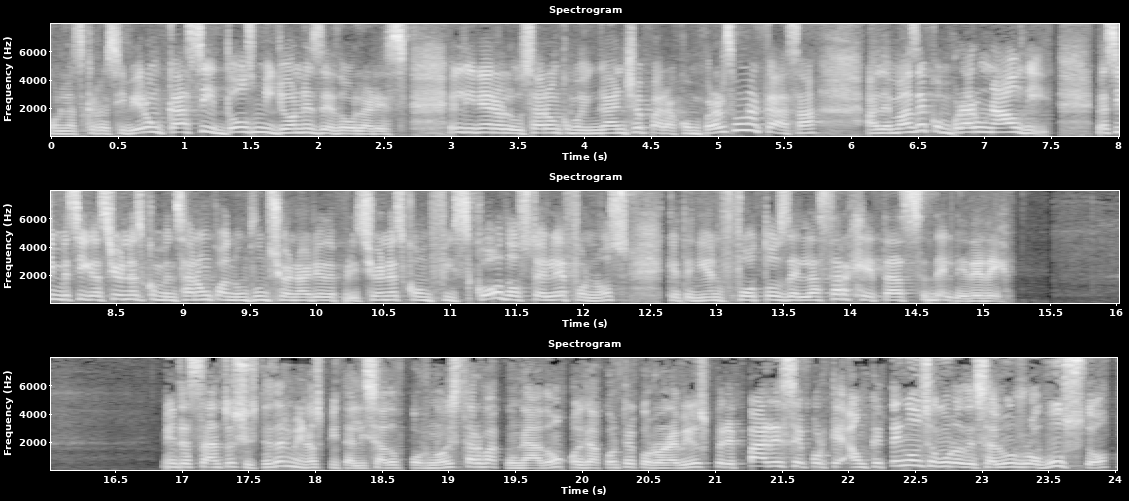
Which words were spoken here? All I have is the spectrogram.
con las que recibieron casi 2 millones de dólares. El dinero lo usaron como enganche para comprarse una casa, además de comprar un Audi. Las investigaciones comenzaron cuando un funcionario de prisiones confiscó dos teléfonos que tenían fotos de las tarjetas del EDD. Mientras tanto, si usted termina hospitalizado por no estar vacunado, oiga, contra el coronavirus, prepárese porque aunque tenga un seguro de salud robusto,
